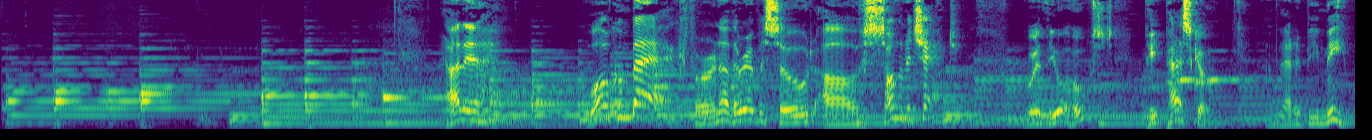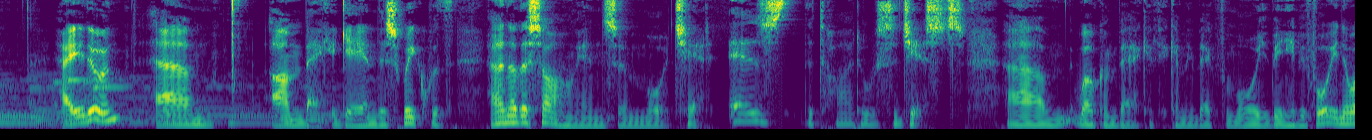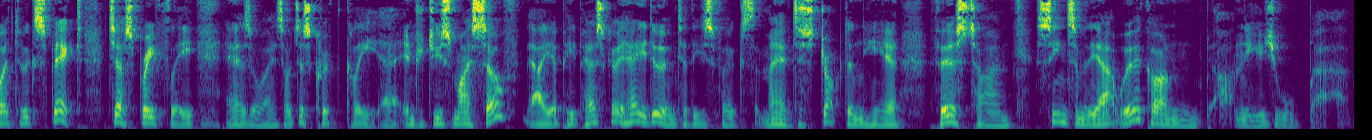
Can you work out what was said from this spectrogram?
Hi there. Welcome back for another episode of Song and a Chat with your host, Pete Pasco. That'd be me. How you doing? Um, I'm back again this week with another song and some more chat, as the title suggests. Um, welcome back. If you're coming back for more, you've been here before, you know what to expect. Just briefly, as always, I'll just quickly uh, introduce myself. Uh, yeah, Pete Pasco. How you doing to these folks that may have just dropped in here first time, seen some of the artwork on on the usual. Uh,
